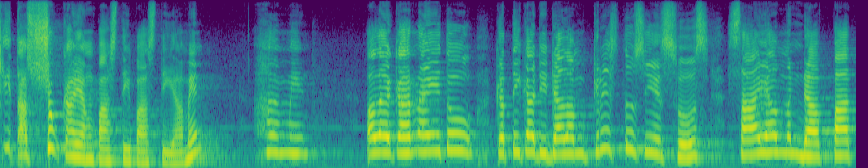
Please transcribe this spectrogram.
Kita suka yang pasti-pasti, amin. Amin. Oleh karena itu, ketika di dalam Kristus Yesus, saya mendapat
